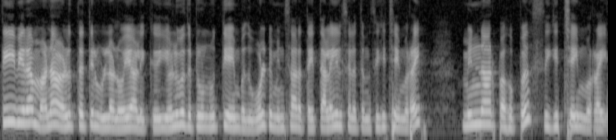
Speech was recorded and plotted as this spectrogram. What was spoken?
தீவிர மன அழுத்தத்தில் உள்ள நோயாளிக்கு எழுபது டு நூற்றி ஐம்பது வோல்ட் மின்சாரத்தை தலையில் செலுத்தும் சிகிச்சை முறை மின்னார் பகுப்பு சிகிச்சை முறை.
